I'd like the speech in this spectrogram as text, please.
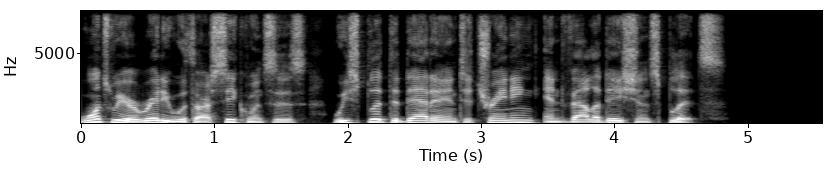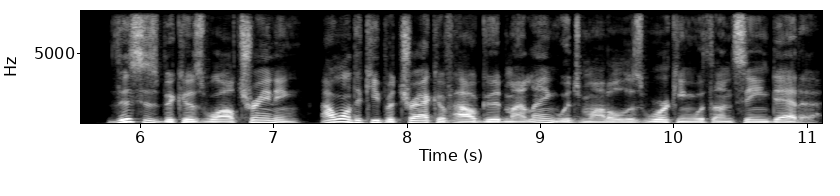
Once we are ready with our sequences, we split the data into training and validation splits. This is because while training, I want to keep a track of how good my language model is working with unseen data.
